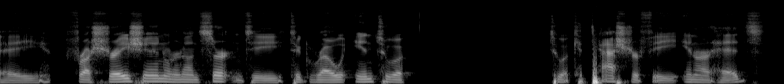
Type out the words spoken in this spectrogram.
a frustration or an uncertainty to grow into a to a catastrophe in our heads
